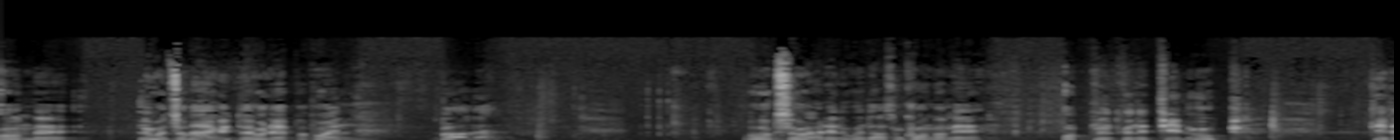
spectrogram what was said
om eh, noen som er ute og løper på en bane. Og så er det noen da som kommer med oppmuntrende tilrop til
